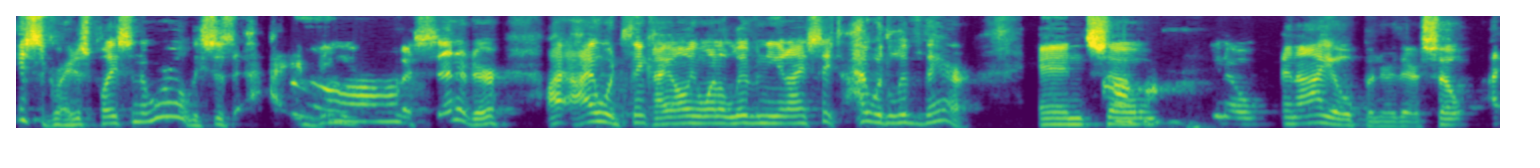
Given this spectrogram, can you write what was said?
It's the greatest place in the world. He says, I, being a U.S. senator, I, I would think I only want to live in the United States. I would live there. And so, Aw. you know, an eye opener there. So I,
